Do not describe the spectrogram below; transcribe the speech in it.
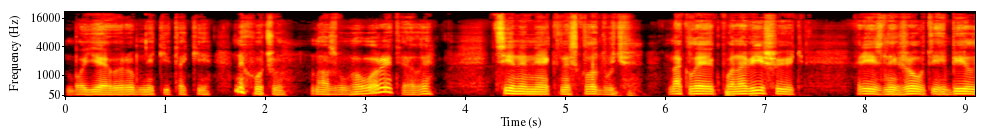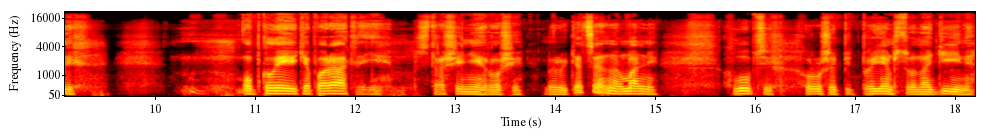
бо є виробники такі. Не хочу назву говорити, але ціни ніяк не складуть. Наклеїк понавішують різних жовтих, білих, обклеюють апарат і страшенні гроші беруть. А це нормальні хлопці, хороше підприємство, надійне.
